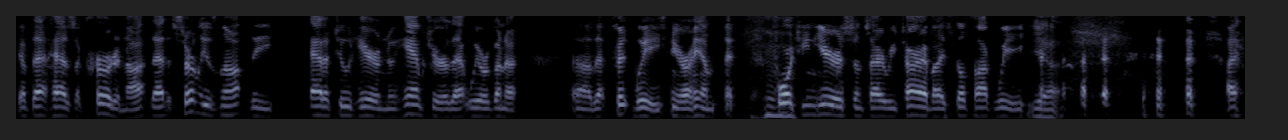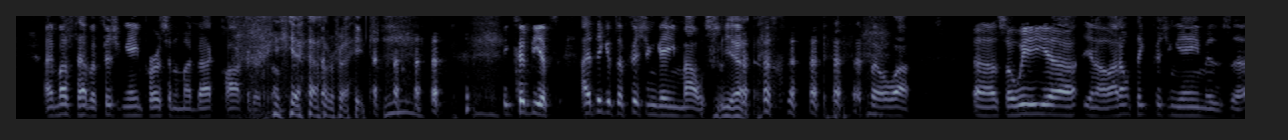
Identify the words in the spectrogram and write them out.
if that has occurred or not. That certainly is not the attitude here in New Hampshire that we were going to. Uh, that fit we. Here I am, 14 years since I retired, but I still talk we. Yeah. I I must have a fish and game person in my back pocket or something. yeah. Right. it could be a. I think it's a fish and game mouse. Yeah. so, uh, uh, so we, uh, you know, I don't think fish and game is uh,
